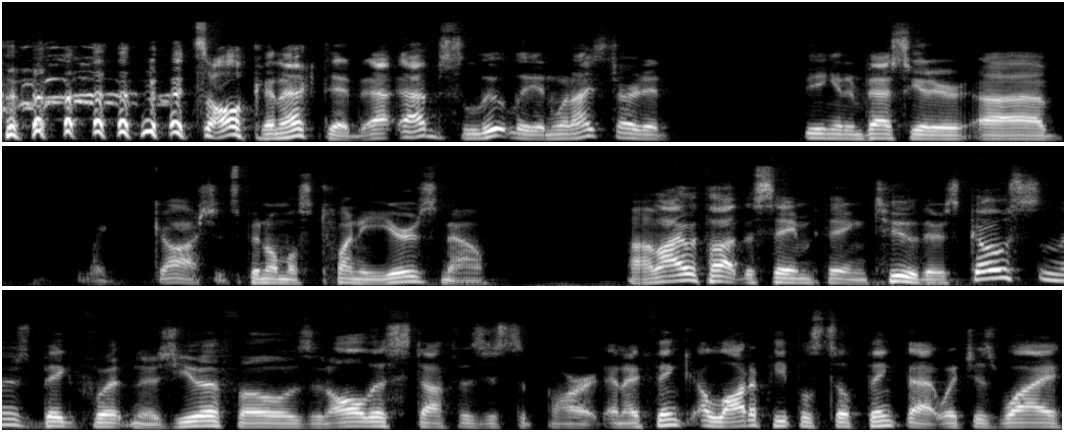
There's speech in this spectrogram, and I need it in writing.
it's all connected, A- absolutely. And when I started being an investigator, uh, like gosh, it's been almost twenty years now. Um, I thought the same thing too. There's ghosts and there's Bigfoot and there's UFOs and all this stuff is just a part. And I think a lot of people still think that, which is why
